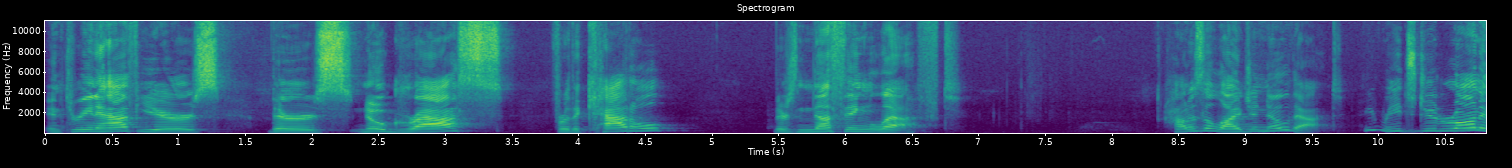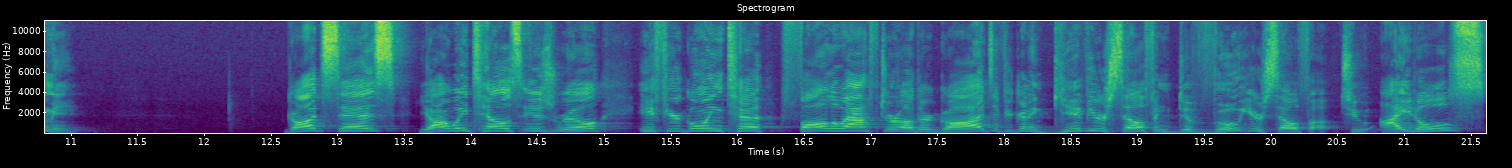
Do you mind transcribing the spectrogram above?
In three and a half years, there's no grass for the cattle, there's nothing left. How does Elijah know that? He reads Deuteronomy. God says, Yahweh tells Israel, if you're going to follow after other gods, if you're going to give yourself and devote yourself to idols,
